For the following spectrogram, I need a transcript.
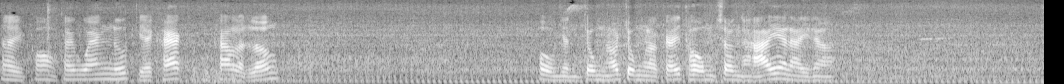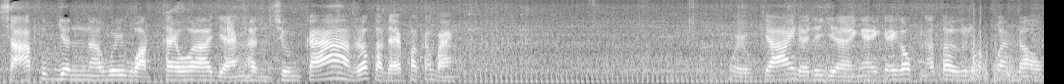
Đây có một cái quán nước giải khát khá là lớn. Ồ, nhìn chung nói chung là cái thôn Sơn Hải này nè. Xã Phước Vinh à, quy hoạch theo à, dạng hình xương cá rất là đẹp đó các bạn quẹo trái để đi về ngay cái gốc ngã tư lúc ban đầu.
